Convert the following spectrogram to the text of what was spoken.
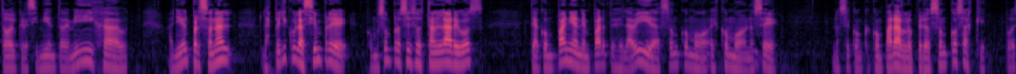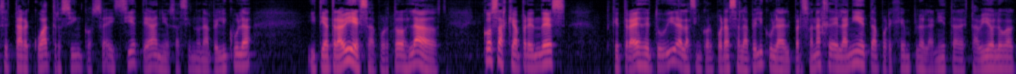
todo el crecimiento de mi hija. A nivel personal, las películas siempre, como son procesos tan largos, te acompañan en partes de la vida. Son como, es como, no sé, no sé con qué compararlo, pero son cosas que podés estar cuatro, cinco, seis, siete años haciendo una película y te atraviesa por todos lados. Cosas que aprendes que traes de tu vida las incorporas a la película. El personaje de la nieta, por ejemplo, la nieta de esta bióloga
